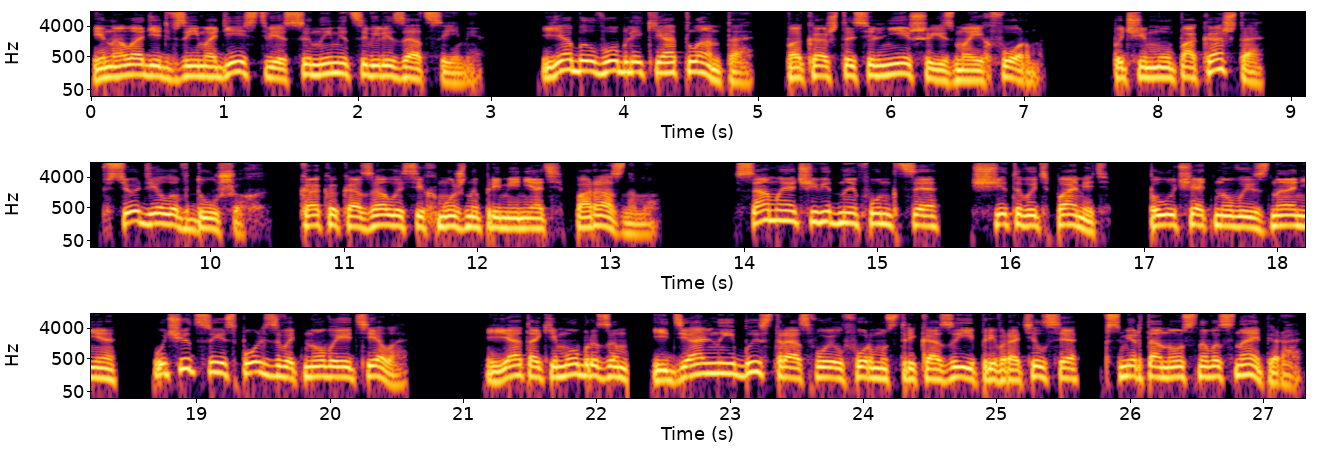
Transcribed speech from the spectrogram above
и наладить взаимодействие с иными цивилизациями. Я был в облике Атланта, пока что сильнейший из моих форм. Почему пока что? Все дело в душах. Как оказалось, их можно применять по-разному. Самая очевидная функция – считывать память, получать новые знания, учиться использовать новое тело. Я таким образом идеально и быстро освоил форму стрекозы и превратился в смертоносного снайпера.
